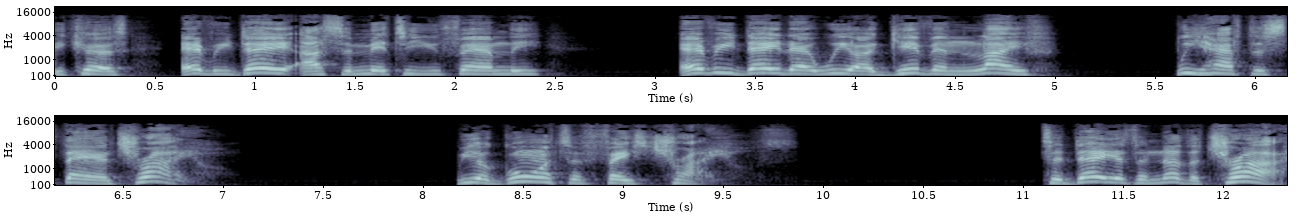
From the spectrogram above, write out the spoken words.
Because every day I submit to you, family, every day that we are given life, we have to stand trial. We are going to face trials. Today is another try.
